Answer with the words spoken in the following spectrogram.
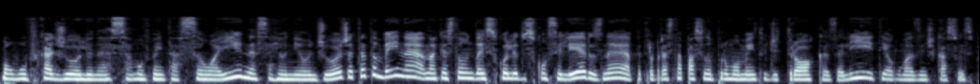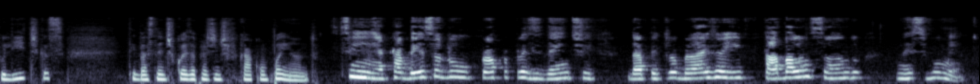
Bom, vamos ficar de olho nessa movimentação aí, nessa reunião de hoje, até também né, na questão da escolha dos conselheiros, né? A Petrobras está passando por um momento de trocas ali, tem algumas indicações políticas, tem bastante coisa para a gente ficar acompanhando. Sim, a cabeça do próprio presidente da Petrobras aí está balançando nesse momento.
